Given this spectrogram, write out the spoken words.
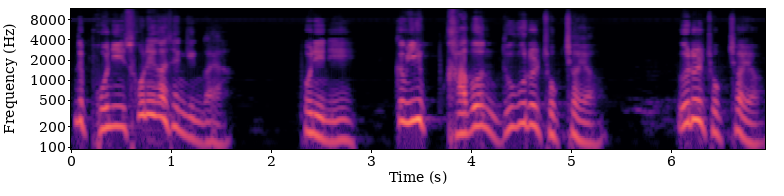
근데 본인이 손해가 생긴 거야. 본인이. 그럼 이 갑은 누구를 족쳐요? 을을 족쳐요.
